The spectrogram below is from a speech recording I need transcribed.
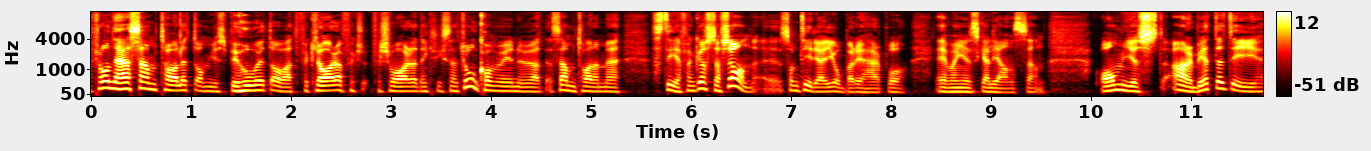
Från det här samtalet om just behovet av att förklara och för- försvara den kristna tron kommer vi nu att samtala med Stefan Gustafsson, eh, som tidigare jobbade här på Evangeliska Alliansen, om just arbetet i eh,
